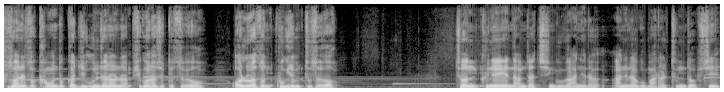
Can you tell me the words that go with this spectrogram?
부산에서 강원도까지 운전하느라 피곤하셨겠어요. 얼른 와서 고기 좀 드세요. 전 그녀의 남자친구가 아니라, 아니라고 말할 틈도 없이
